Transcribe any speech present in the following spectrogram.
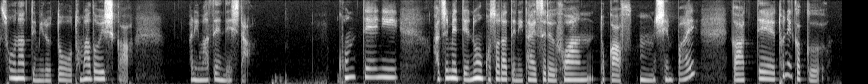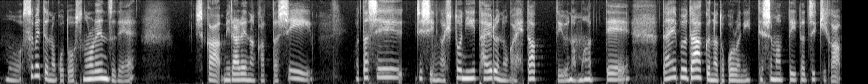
そうなってみると戸惑いしかありませんでした。根底に初めての子育てに対する不安とか、うん、心配があってとにかくもう全てのことをそのレンズでしか見られなかったし私自身が人に頼るのが下手っていうのもあってだいぶダークなところに行ってしまっていた時期が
